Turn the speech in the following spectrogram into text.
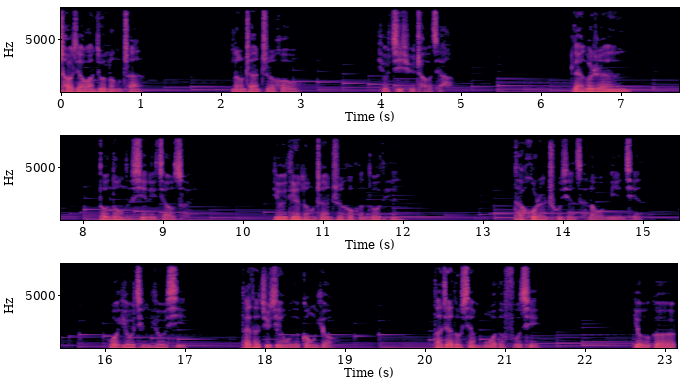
吵架完就冷战，冷战之后又继续吵架，两个人。都弄得心力交瘁。有一天冷战之后很多天，他忽然出现在了我面前，我又惊又喜，带他去见我的工友。大家都羡慕我的福气，有个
